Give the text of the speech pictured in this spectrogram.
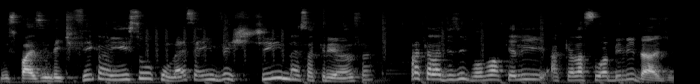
Os pais identificam isso, começam a investir nessa criança para que ela desenvolva aquele, aquela sua habilidade.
